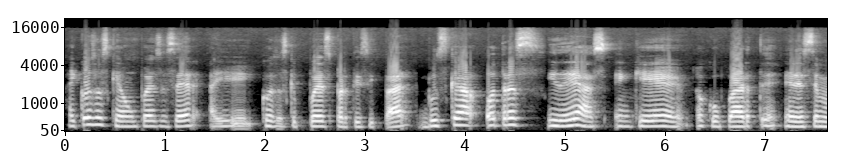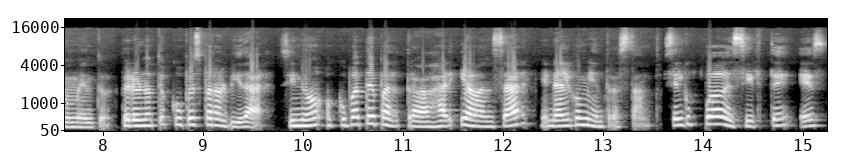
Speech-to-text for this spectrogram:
Hay cosas que aún puedes hacer, hay cosas que puedes participar. Busca otras ideas en que ocuparte en este momento, pero no te ocupes para olvidar, sino ocúpate para trabajar y avanzar en algo mientras tanto. Si algo puedo decirte es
